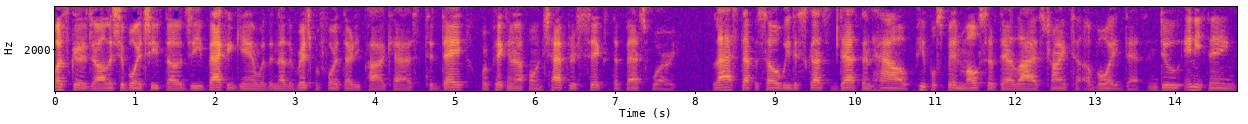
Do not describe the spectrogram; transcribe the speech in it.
What's good, y'all? It's your boy Chief the OG back again with another Rich Before 30 podcast. Today, we're picking up on Chapter 6 The Best Worry. Last episode, we discussed death and how people spend most of their lives trying to avoid death and do anything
